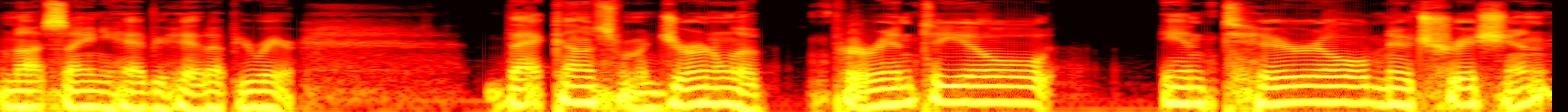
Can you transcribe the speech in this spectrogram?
I'm not saying you have your head up your rear. That comes from a journal of parenteral enteral nutrition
